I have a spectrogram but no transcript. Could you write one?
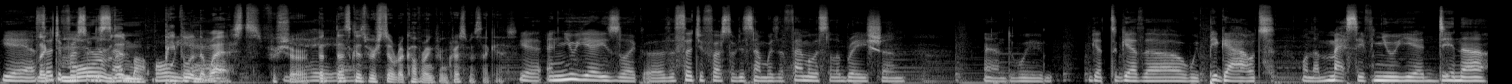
Yeah, Like 31st more of December. than oh, people in the. West, for sure. Yeah, but that's because we're still recovering from Christmas, I guess. Yeah, and New Year is like uh, the 31st of December is a family celebration, and we get together, we pig out on a massive New Year dinner,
